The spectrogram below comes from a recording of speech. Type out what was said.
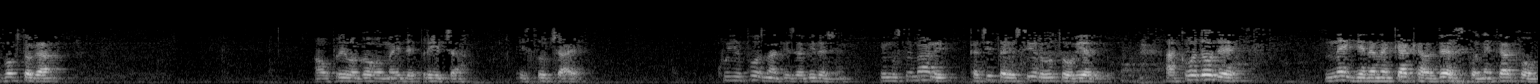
Zbog toga, a u prilog ovome ide priča i slučaj koji je poznat i zabilježen. I muslimani kad čitaju siru u to vjeruju. Ako dode negdje na nekakav vers kod nekakvog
